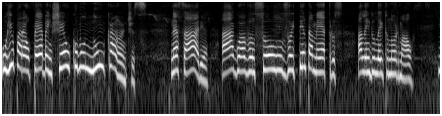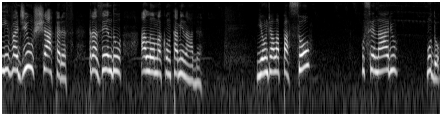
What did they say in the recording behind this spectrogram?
o rio Paraupeba encheu como nunca antes. Nessa área, a água avançou uns 80 metros além do leito normal e invadiu chácaras, trazendo a lama contaminada. E onde ela passou, o cenário mudou.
